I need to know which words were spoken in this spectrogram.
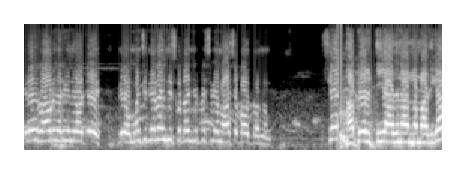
ఈరోజు రావడం జరిగింది కాబట్టి మీరు మంచి నిర్ణయం తీసుకుంటారని చెప్పేసి మేము ఆశపడుతున్నాం నా పేరు టి ఆదినారాయణ మాదిగా.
